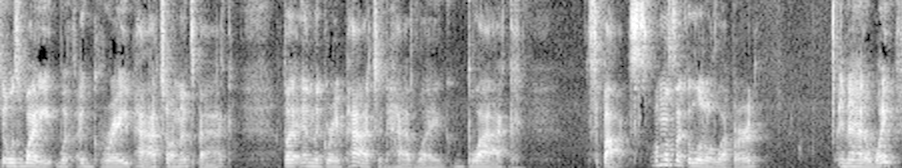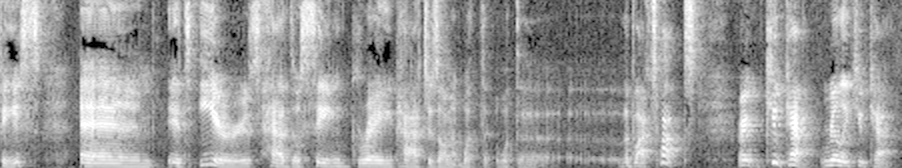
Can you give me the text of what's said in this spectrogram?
It was white with a gray patch on its back, but in the gray patch, it had like black spots, almost like a little leopard. And it had a white face and its ears had those same gray patches on it with the with the the black spots. Right? Cute cat, really cute cat.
